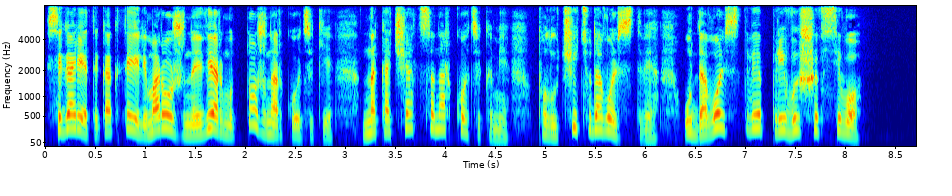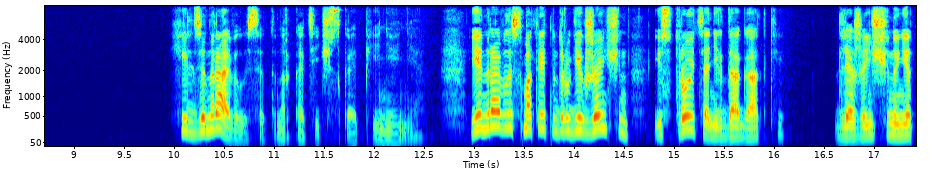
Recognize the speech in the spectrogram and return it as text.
сигареты, коктейли, мороженое, вермут — тоже наркотики. Накачаться наркотиками, получить удовольствие. Удовольствие превыше всего. Хильде нравилось это наркотическое опьянение. Ей нравилось смотреть на других женщин и строить о них догадки. Для женщины нет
